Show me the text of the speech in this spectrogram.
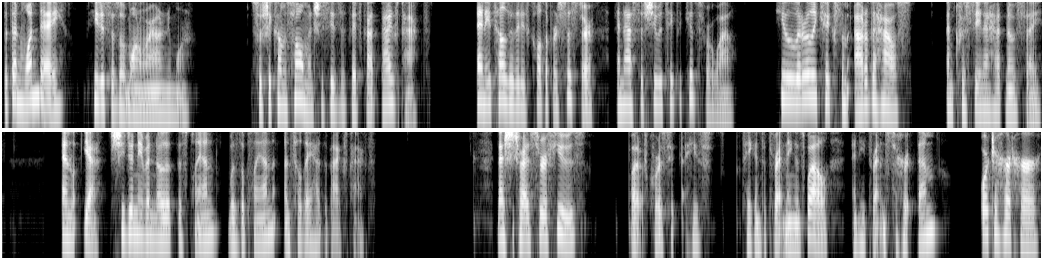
But then one day, he just doesn't want them around anymore. So she comes home and she sees that they've got bags packed. And he tells her that he's called up her sister and asked if she would take the kids for a while. He literally kicks them out of the house, and Christina had no say. And yeah, she didn't even know that this plan was the plan until they had the bags packed. Now she tries to refuse, but of course he's taken to threatening as well, and he threatens to hurt them or to hurt her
